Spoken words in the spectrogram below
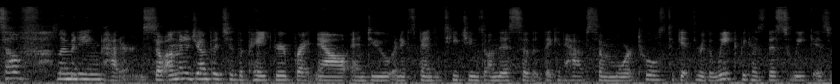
self-limiting patterns. So I'm going to jump into the paid group right now and do an expanded teachings on this so that they can have some more tools to get through the week because this week is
